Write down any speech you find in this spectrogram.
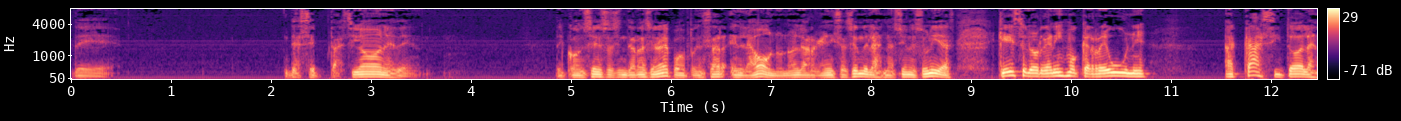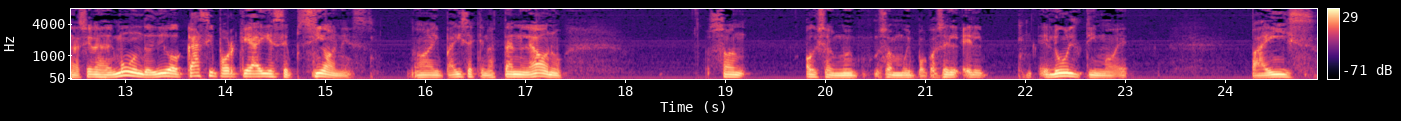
de, de aceptaciones, de, de consensos internacionales, podemos pensar en la ONU, ¿no? la Organización de las Naciones Unidas, que es el organismo que reúne a casi todas las naciones del mundo, y digo casi porque hay excepciones, ¿no? Hay países que no están en la ONU. Son, hoy son muy, son muy pocos. El, el, último eh, país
